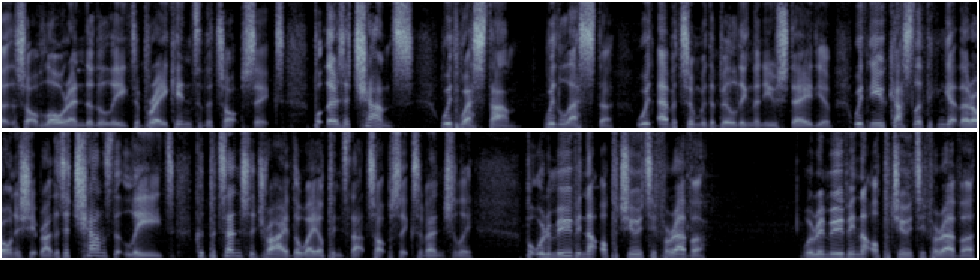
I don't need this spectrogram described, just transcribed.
at the sort of lower end of the league to break into the top six. But there's a chance with West Ham, with Leicester, with Everton, with the building the new stadium, with Newcastle if they can get their ownership right. There's a chance that Leeds could potentially drive the way up into that top six eventually. But we're removing that opportunity forever. We're removing that opportunity forever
